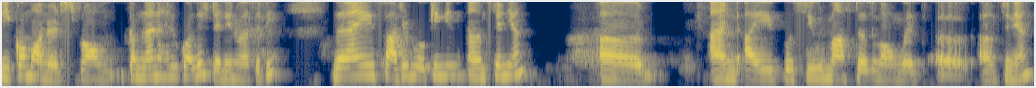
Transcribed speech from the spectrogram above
BCom honors from Kamla Nehru College, Delhi University. Then I started working in Ernst Young. Uh, and I pursued masters along with uh, Ernst and Young.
